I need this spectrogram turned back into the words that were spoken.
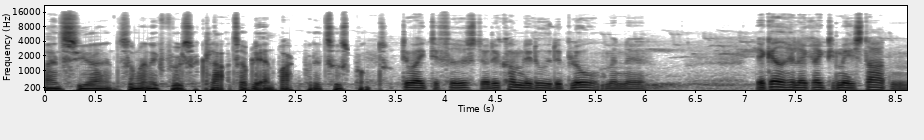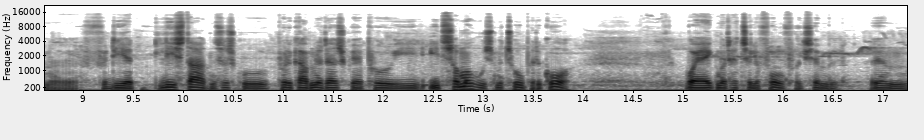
Og han siger, at han simpelthen ikke følte sig klar til at blive anbragt på det tidspunkt. Det var ikke det fedeste, og det kom lidt ud i det blå, men øh, jeg gad heller ikke rigtig med i starten, øh, fordi at lige i starten, så skulle på det gamle, der skulle jeg på i, i et sommerhus med to pædagoger, hvor jeg ikke måtte have telefon for eksempel. Øh,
